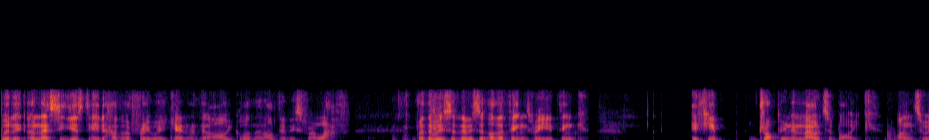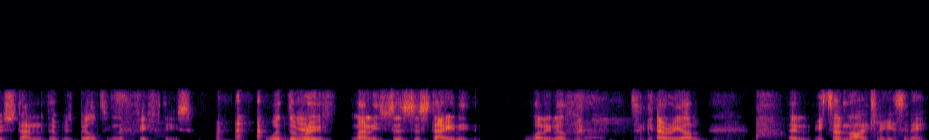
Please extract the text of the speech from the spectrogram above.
but it, unless he just did have a free weekend and thought, oh, go on, then I'll do this for a laugh. But there was there was other things where you think if you dropping a motorbike onto a stand that was built in the fifties, would the Yeah. roof manage to sustain it well enough to carry on? And It's unlikely, isn't it?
